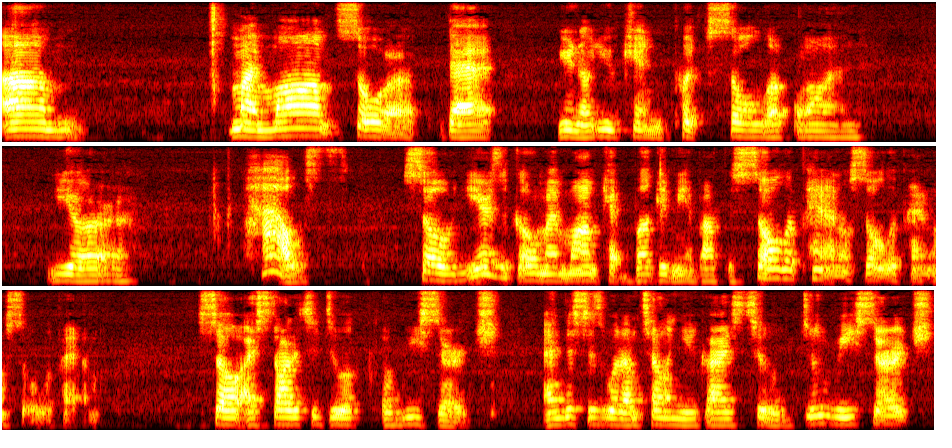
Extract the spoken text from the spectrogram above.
um my mom saw that you know, you can put solar on your house. So years ago, my mom kept bugging me about the solar panel, solar panel, solar panel. So I started to do a, a research. And this is what I'm telling you guys to do research.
